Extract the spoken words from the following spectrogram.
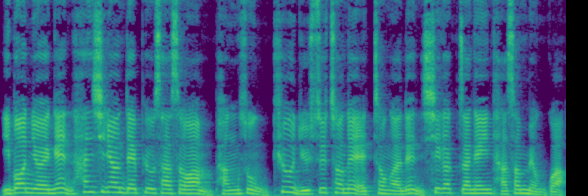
이번 여행엔 한시련 대표 사서함 방송 큐 뉴스천을 애청하는 시각장애인 5명과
